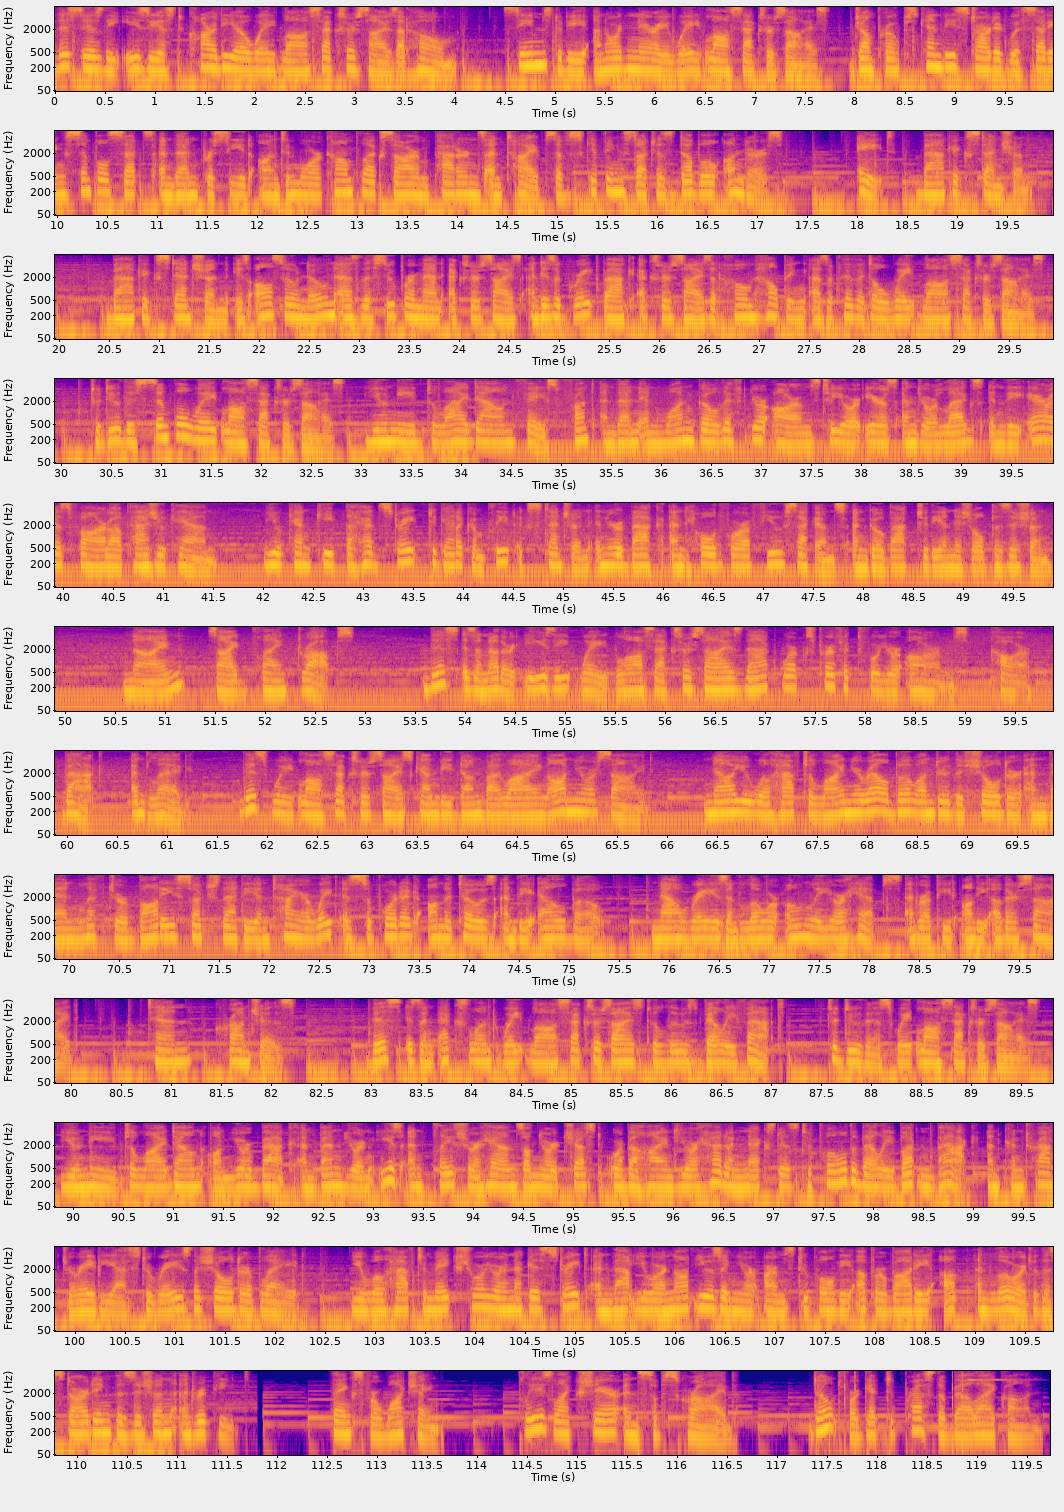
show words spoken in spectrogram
This is the easiest cardio weight loss exercise at home. Seems to be an ordinary weight loss exercise, jump ropes can be started with setting simple sets and then proceed on to more complex arm patterns and types of skipping such as double unders. 8. Back extension. Back extension is also known as the Superman exercise and is a great back exercise at home helping as a pivotal weight loss exercise. To do this simple weight loss exercise, you need to lie down face front and then in one go lift your arms to your ears and your legs in the air as far up as you can. You can keep the head straight to get a complete extension in your back and hold for a few seconds and go back to the initial position. 9. Side plank drops. This is another easy weight loss exercise that works perfect for your arms, core, back, and leg. This weight loss exercise can be done by lying on your side. Now you will have to line your elbow under the shoulder and then lift your body such that the entire weight is supported on the toes and the elbow. Now raise and lower only your hips and repeat on the other side. 10. Crunches. This is an excellent weight loss exercise to lose belly fat. To do this weight loss exercise, you need to lie down on your back and bend your knees and place your hands on your chest or behind your head and next is to pull the belly button back and contract your abs to raise the shoulder blade. You will have to make sure your neck is straight and that you are not using your arms to pull the upper body up and lower to the starting position and repeat. Thanks for watching. Please like share and subscribe. Don't forget to press the bell icon.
